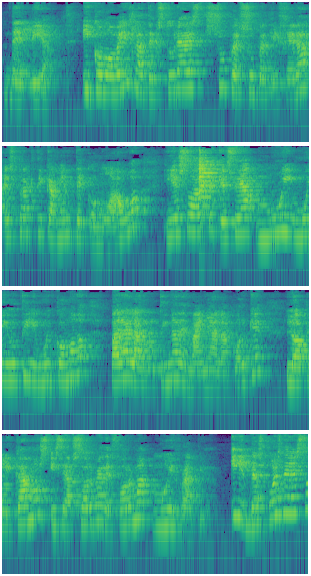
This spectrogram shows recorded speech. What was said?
del día. Y como veis la textura es súper súper ligera, es prácticamente como agua y eso hace que sea muy, muy útil y muy cómodo para la rutina de mañana, porque lo aplicamos y se absorbe de forma muy rápida. Y después de eso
